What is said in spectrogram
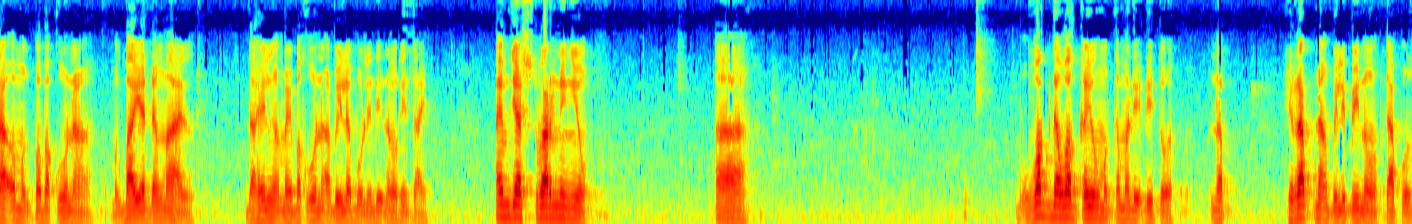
tao magpabakuna magbayad ng mahal dahil nga may bakuna available hindi na maghintay I'm just warning you. Uh, wag na wag kayong magkamali dito na hirap na ang Pilipino tapos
